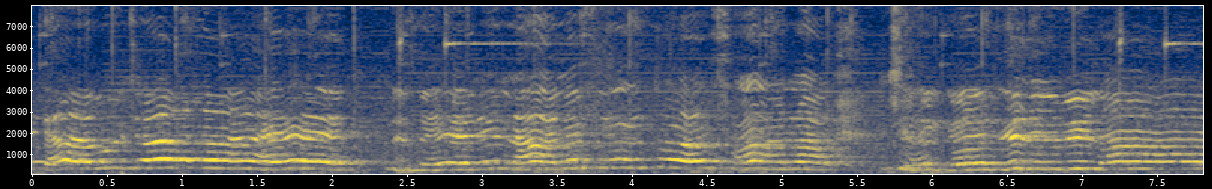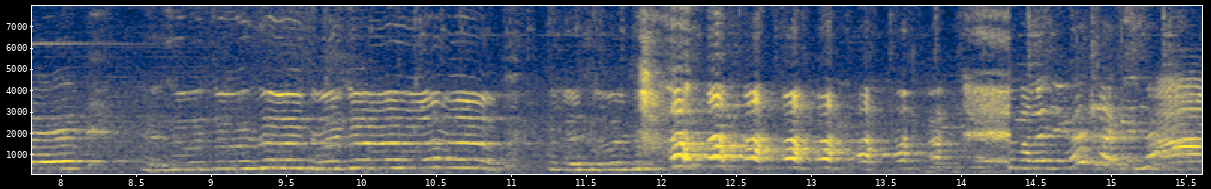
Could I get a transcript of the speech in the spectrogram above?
बीज उजाला है? मेरे लाल से तो सारा जग मिला जू मला जेवाच लागेल ना?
